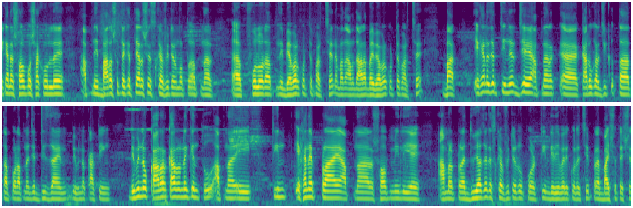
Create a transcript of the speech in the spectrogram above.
এখানে সর্বসাকুল্যে আপনি বারোশো থেকে তেরোশো স্কোয়ার ফিটের মতো আপনার ফ্লোর আপনি ব্যবহার করতে পারছেন আমাদের আমাদের আরব ভাই ব্যবহার করতে পারছে। বাট এখানে যে টিনের যে আপনার আহ, কারুকার্যিকতা তারপর আপনার যে ডিজাইন বিভিন্ন কাটিং বিভিন্ন করার কারণে কিন্তু আপনার এই টিন এখানে প্রায় আপনার সব মিলিয়ে আমরা প্রায় দুই হাজার স্কোয়ার ফিটের উপর টিন ডেলিভারি করেছি প্রায় বাইশশো তেইশশো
